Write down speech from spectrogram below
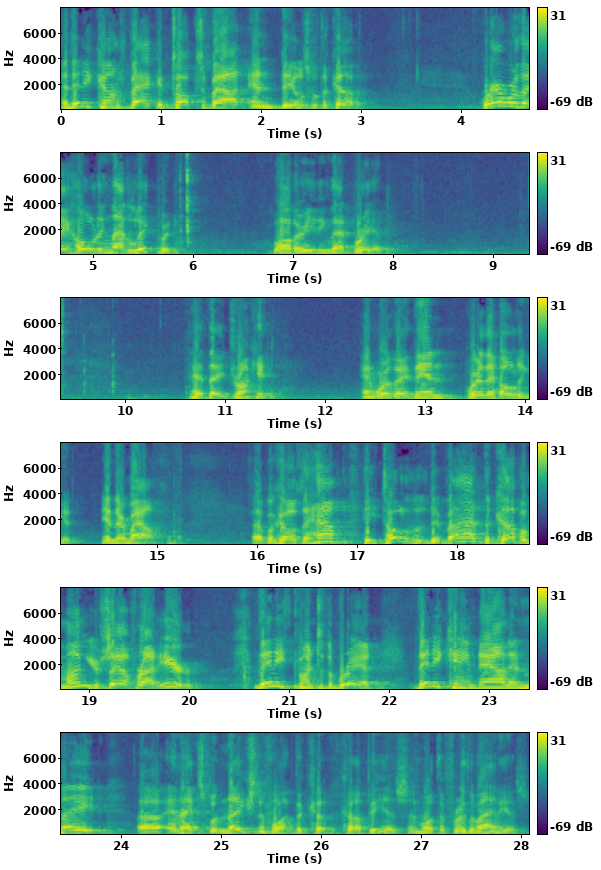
and then he comes back and talks about and deals with the cup. Where were they holding that liquid while they're eating that bread? Had they drunk it? And were they then, where are they holding it? In their mouth. Uh, because they have, he told them to divide the cup among yourself right here. Then he went to the bread. Then he came down and made uh, an explanation of what the cu- cup is and what the fruit of the vine is.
